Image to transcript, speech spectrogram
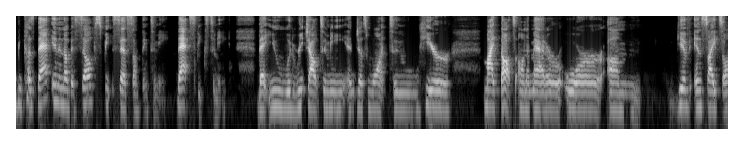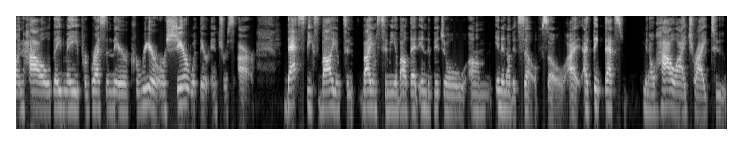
because that in and of itself speak, says something to me that speaks to me that you would reach out to me and just want to hear my thoughts on a matter or um, give insights on how they may progress in their career or share what their interests are. That speaks volume to volumes to me about that individual um, in and of itself. So I, I think that's you know how i try to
